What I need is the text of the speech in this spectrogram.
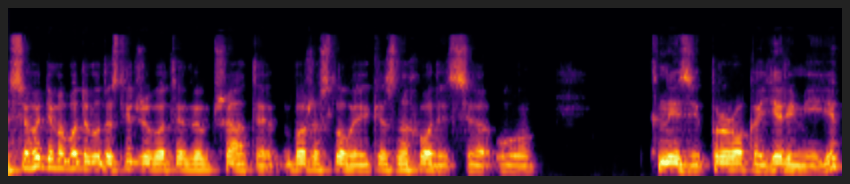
Сьогодні ми будемо досліджувати, вивчати Боже Слово, яке знаходиться у книзі пророка Єремії,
